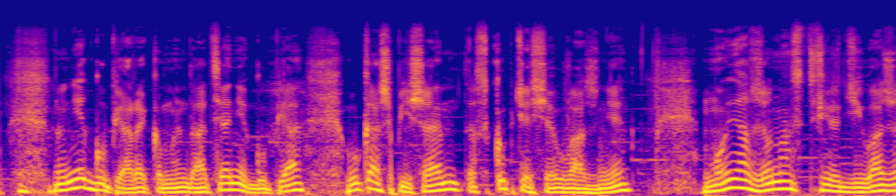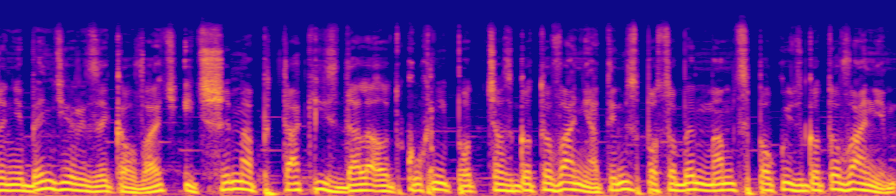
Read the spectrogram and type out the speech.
No nie głupia rekomendacja, nie głupia. Łukasz pisze, to skupcie się uważnie. Moja żona stwierdziła, że nie będzie ryzykować i trzyma ptaki z dala od kuchni podczas gotowania. Tym sposobem mam spokój z gotowaniem.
